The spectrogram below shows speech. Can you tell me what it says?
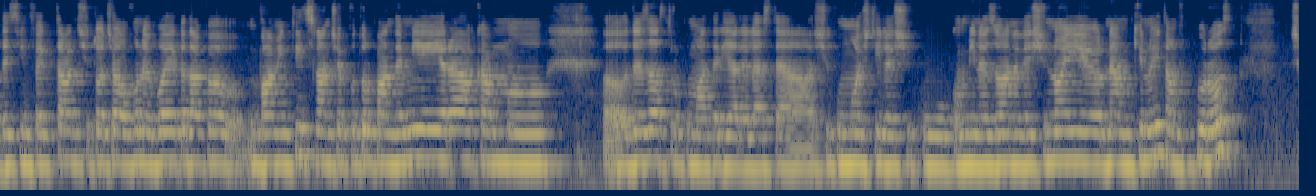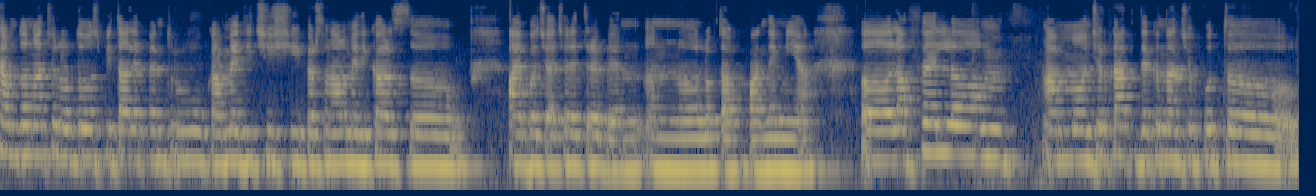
desinfectanți și tot ce au avut nevoie, că dacă vă amintiți, la începutul pandemiei era cam Uh, dezastru cu materialele astea și cu măștile și cu combinezoanele și noi ne-am chinuit, am făcut rost și am donat celor două spitale pentru ca medicii și personalul medical să aibă ceea ce le trebuie în, în lupta cu pandemia. Uh, la fel, um, am încercat de când a început uh,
